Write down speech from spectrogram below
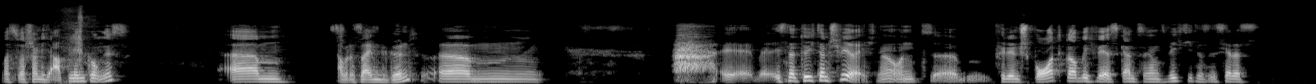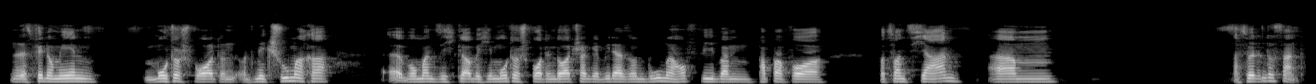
Was wahrscheinlich Ablenkung ist. Ähm, aber das sei ihm gegönnt. Ähm, äh, ist natürlich dann schwierig. Ne? Und ähm, für den Sport, glaube ich, wäre es ganz, ganz wichtig. Das ist ja das das Phänomen Motorsport und, und Mick Schumacher, äh, wo man sich, glaube ich, im Motorsport in Deutschland ja wieder so einen Boom erhofft wie beim Papa vor, vor 20 Jahren. Ähm, das wird interessant.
